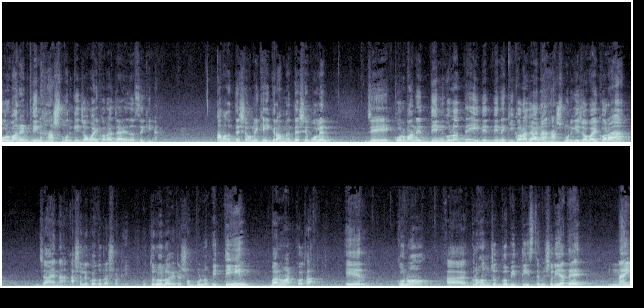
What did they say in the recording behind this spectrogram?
কোরবানির দিন হাঁস মুরগি জবাই করা জায়েজ আছে কিনা? আমাদের দেশে অনেকেই গ্রামের দেশে বলেন যে, কোরবানির দিনগুলোতে ঈদের দিনে কি করা যায় না? হাঁস মুরগি জবাই করা যায় না। আসলে কতটা সঠিক? উত্তর হলো, এটা সম্পূর্ণ ভিত্তিহীন বানোয়াট কথা। এর কোনো গ্রহণযোগ্য ভিত্তি ইসলামী শরিয়াতে নাই।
